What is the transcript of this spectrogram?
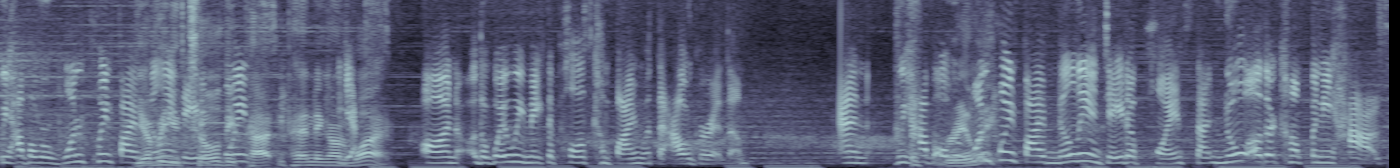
We have over 1.5 You have a data utility points. patent pending on yes, what? On the way we make the pillows combined with the algorithm. And we have over Really? 1.5 million data points that no other company has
